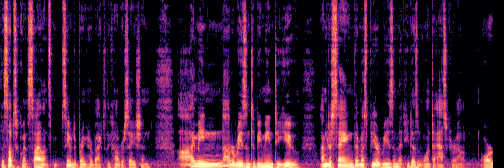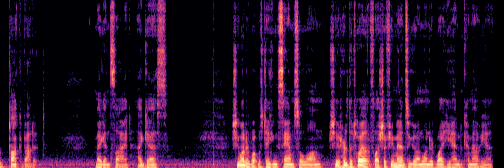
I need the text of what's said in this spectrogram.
The subsequent silence seemed to bring her back to the conversation. I mean, not a reason to be mean to you. I'm just saying there must be a reason that he doesn't want to ask her out, or talk about it. Megan sighed. I guess. She wondered what was taking Sam so long. She had heard the toilet flush a few minutes ago and wondered why he hadn't come out yet.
